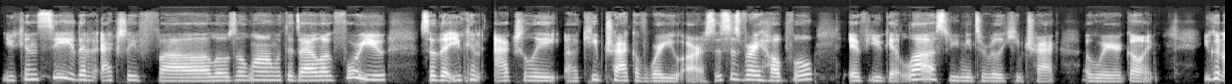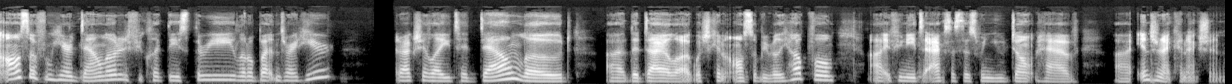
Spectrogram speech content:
You can see that it actually follows along with the dialogue for you so that you can actually uh, keep track of where you are. So, this is very helpful if you get lost, you need to really keep track of where you're going. You can also from here download it if you click these three little buttons right here it actually allow you to download uh, the dialogue, which can also be really helpful uh, if you need to access this when you don't have uh, internet connection.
